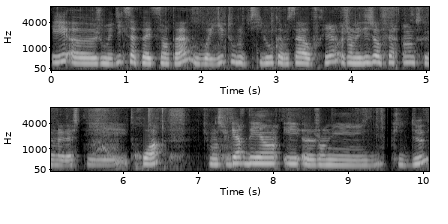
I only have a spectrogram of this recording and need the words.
Et euh, je me dis que ça peut être sympa. Vous voyez, tout le petit lot comme ça à offrir. J'en ai déjà offert un parce que j'en avais acheté trois. Je m'en suis gardé un et euh, j'en ai pris deux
